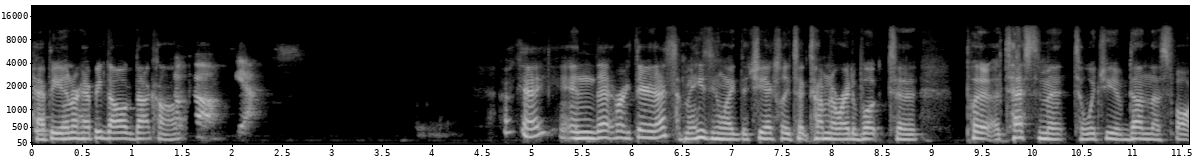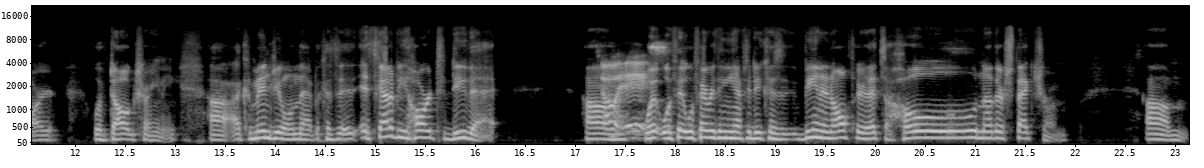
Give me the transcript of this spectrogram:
HappyOwnerHappyDog.com. .com, yeah. Okay, and that right there, that's amazing. Like that, she actually took time to write a book to put a testament to what you have done thus far with dog training. Uh, I commend you on that because it, has got to be hard to do that. Um, oh, it is with, with, it with everything you have to do because being an author, that's a whole nother spectrum. Um,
